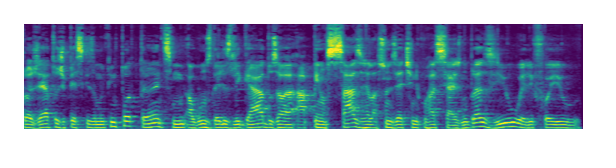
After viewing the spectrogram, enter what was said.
projetos de pesquisa muito importantes, alguns deles ligados a, a pensar as relações étnico-raciais no Brasil. Ele foi o,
